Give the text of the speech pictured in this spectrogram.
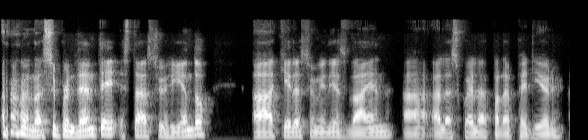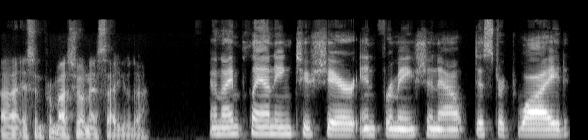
la superintendente está sugiriendo uh, que las familias vayan a la escuela para pedir esa información, esa ayuda. And I'm planning to share information out district wide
